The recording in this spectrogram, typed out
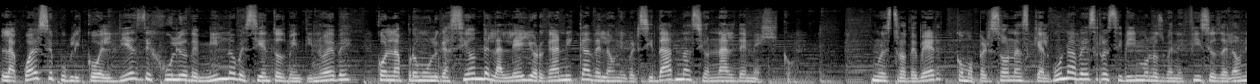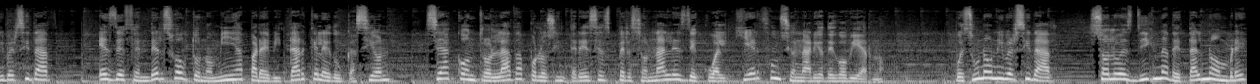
la cual se publicó el 10 de julio de 1929 con la promulgación de la Ley Orgánica de la Universidad Nacional de México. Nuestro deber, como personas que alguna vez recibimos los beneficios de la universidad, es defender su autonomía para evitar que la educación sea controlada por los intereses personales de cualquier funcionario de gobierno. Pues una universidad solo es digna de tal nombre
